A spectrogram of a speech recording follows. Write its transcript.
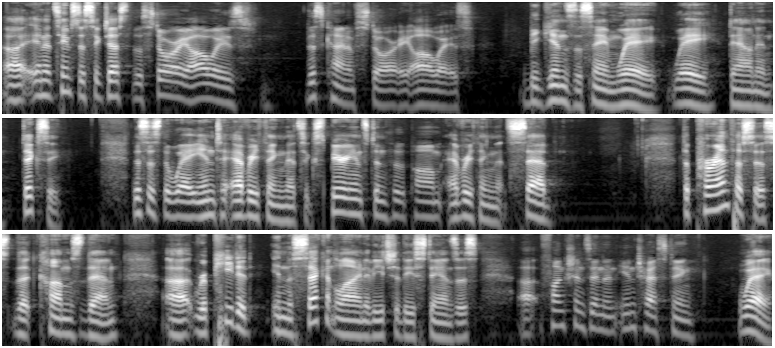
and it seems to suggest that the story always, this kind of story always, begins the same way, way down in Dixie. This is the way into everything that's experienced into the poem, everything that's said. The parenthesis that comes then, uh, repeated in the second line of each of these stanzas, uh, functions in an interesting way.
